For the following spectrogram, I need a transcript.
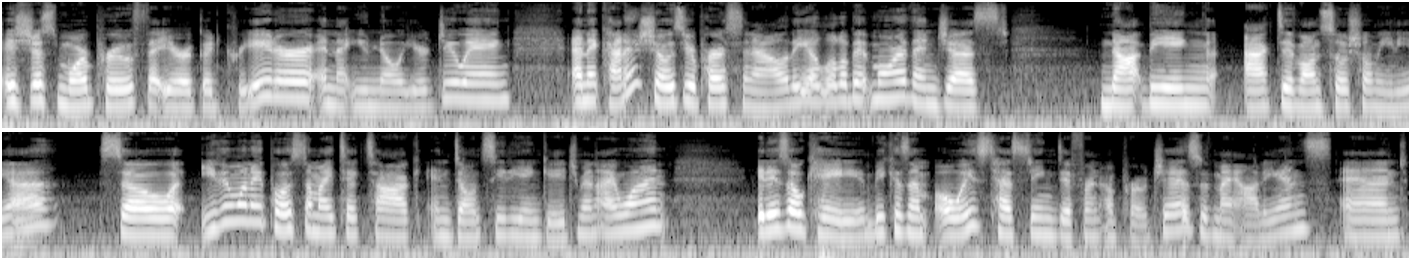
is just more proof that you're a good creator and that you know what you're doing. And it kind of shows your personality a little bit more than just not being active on social media. So even when I post on my TikTok and don't see the engagement I want, it is okay because I'm always testing different approaches with my audience and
